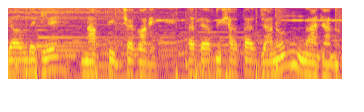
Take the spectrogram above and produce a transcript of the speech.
জল দেখলে নামতে ইচ্ছা করে, তাতে আপনি সাঁতার জানুন, না জানুন।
